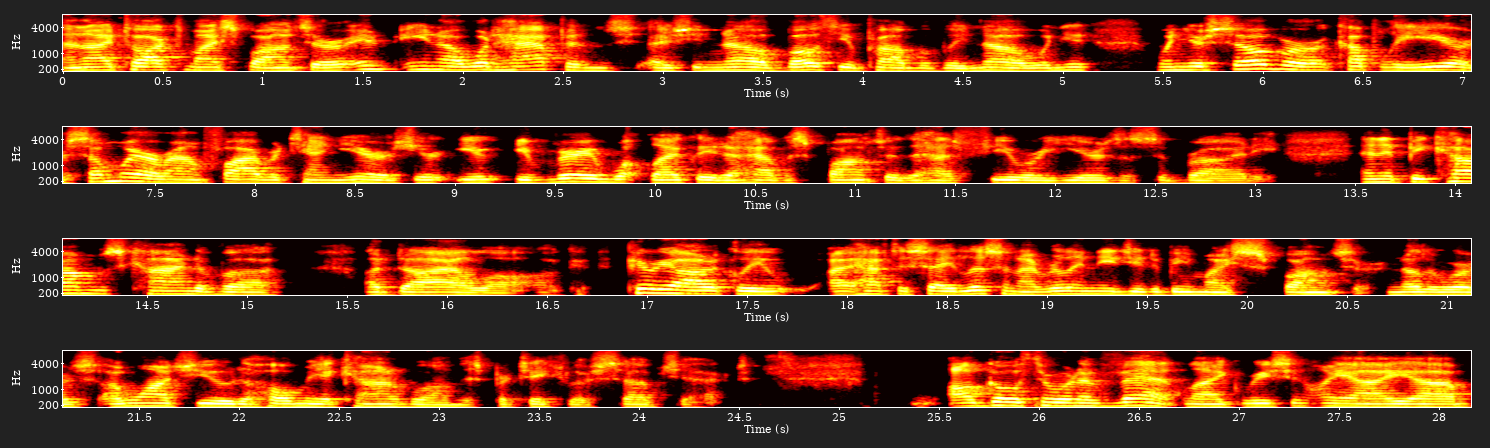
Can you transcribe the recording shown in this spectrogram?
And I talked to my sponsor, and you know what happens, as you know, both you probably know, when you when you're sober a couple of years, somewhere around five or ten years, you're you, you're very likely to have a sponsor that has fewer years of sobriety, and it becomes kind of a a dialogue. Periodically, I have to say, listen, I really need you to be my sponsor. In other words, I want you to hold me accountable on this particular subject. I'll go through an event. Like recently, I uh,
